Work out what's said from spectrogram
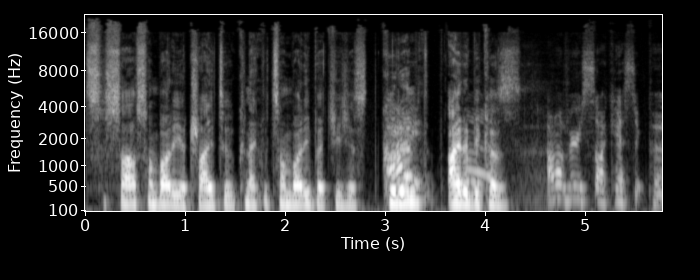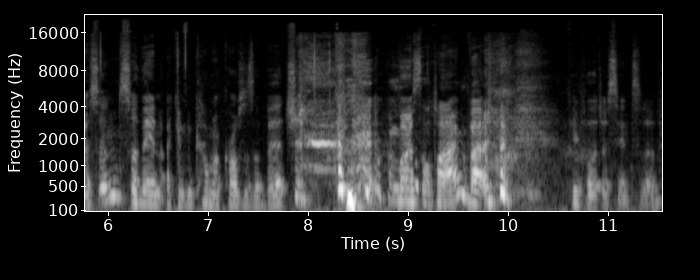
saw somebody or tried to connect with somebody, but you just couldn't either I'm a- because I'm a very sarcastic person, so then I can come across as a bitch most of the time, but people are just sensitive.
